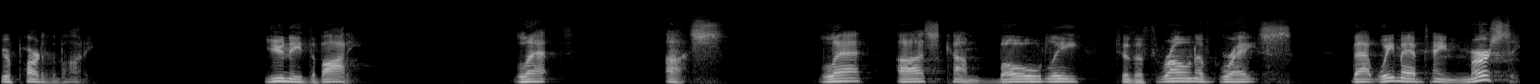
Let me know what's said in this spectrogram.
You're part of the body. You need the body. Let us. Let us come boldly to the throne of grace that we may obtain mercy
